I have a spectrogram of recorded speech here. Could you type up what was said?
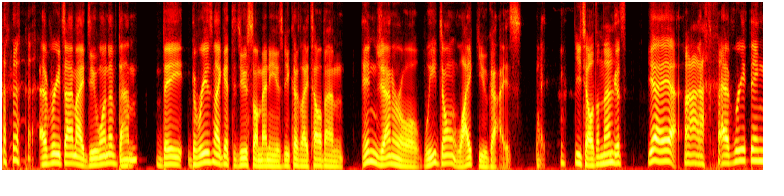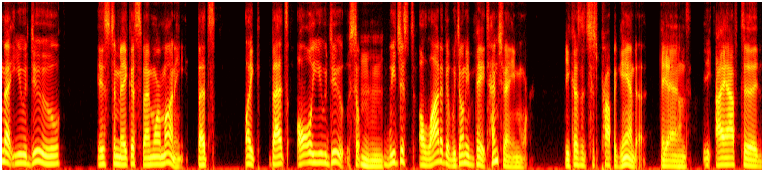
every time I do one of them, they the reason I get to do so many is because I tell them in general we don't like you guys. You told them that? Because, yeah, yeah. Ah. Everything that you do is to make us spend more money. That's like that's all you do. So mm-hmm. we just a lot of it we don't even pay attention anymore because it's just propaganda. Yeah. And I have to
